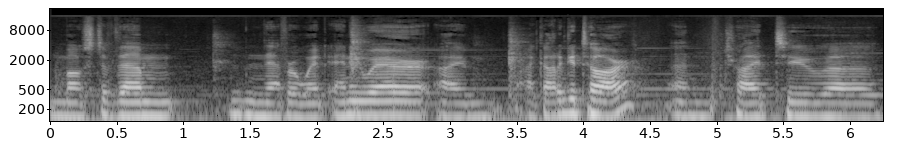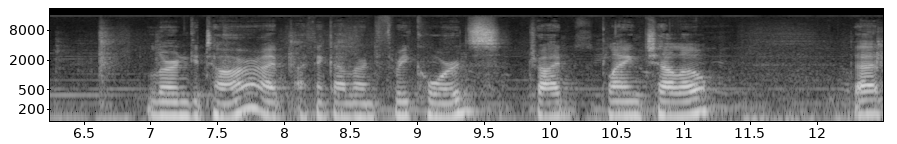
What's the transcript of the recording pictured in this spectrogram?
Most of them never went anywhere. I I got a guitar and tried to uh, learn guitar. I, I think I learned three chords. Tried playing cello. That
